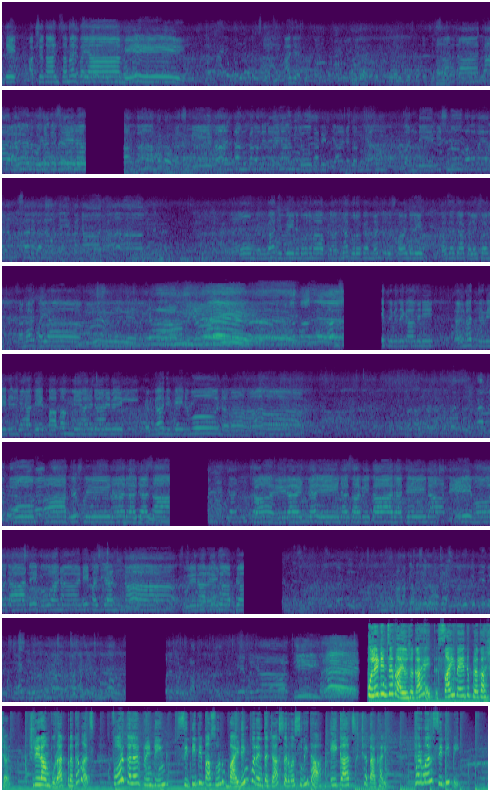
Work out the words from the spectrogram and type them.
ते अक्षतान् समर्पयामि। हाजी हाजी। सारं भुजगसेन ओम गंगा दिव्ये नमो नमः। प्रार्थनापूर्वकं मन्त्रपुष्पाञ्जलिं तथा कलशं समर्पयामि त्रिपदगामिनी धर्मद्रवेदि विख्याते पापं मे हर जाने गंगा दिव्ये नमो नमः। ॐ आकृष्णेन रजसा हिरण्येन सविता रथेन जाति भुवनानि पश्यन्ना। सूर्यनारायणाभ्या बुलेटिनचे प्रायोजक आहेत साई वेद प्रकाशन. श्रीरामपुरात प्रथमच फोर कलर प्रिंटिंग सीटीपी पासून बायडिंग पर्यंतच्या सर्व सुविधा एकाच छताखाली. Thermal CTP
